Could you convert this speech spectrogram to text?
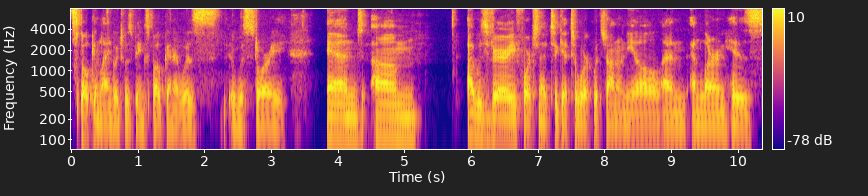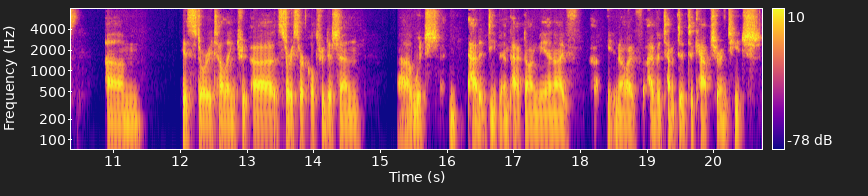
spoken language was being spoken it was it was story. And um, i was very fortunate to get to work with john o'neal and and learn his um, his storytelling uh, story circle tradition, uh, which had a deep impact on me, and I've you know I've I've attempted to capture and teach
